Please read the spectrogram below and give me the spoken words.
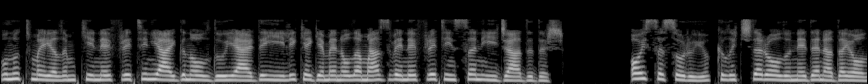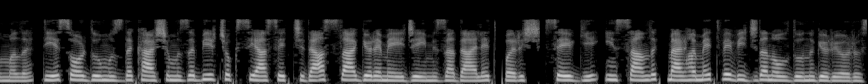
Unutmayalım ki nefretin yaygın olduğu yerde iyilik egemen olamaz ve nefret insan icadıdır. Oysa soruyu, Kılıçdaroğlu neden aday olmalı, diye sorduğumuzda karşımıza birçok siyasetçide asla göremeyeceğimiz adalet, barış, sevgi, insanlık, merhamet ve vicdan olduğunu görüyoruz.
